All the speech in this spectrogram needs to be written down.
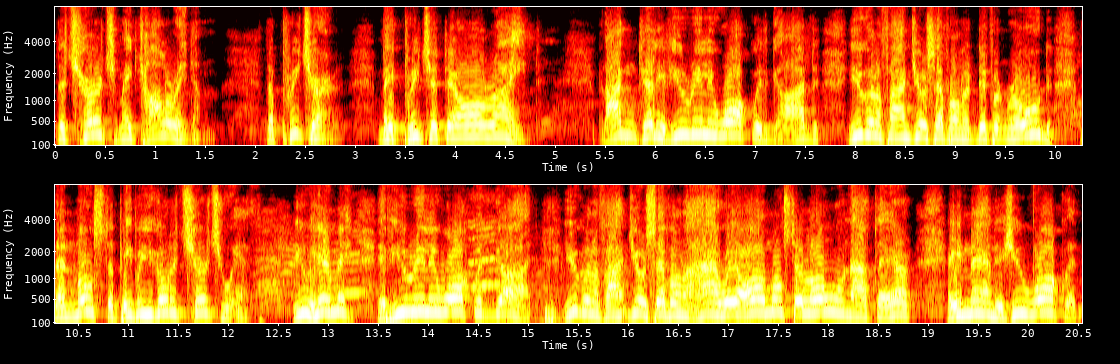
The church may tolerate them. The preacher may preach it they're all right. But I can tell you, if you really walk with God, you're going to find yourself on a different road than most of the people you go to church with. You hear me? If you really walk with God, you're going to find yourself on a highway almost alone out there. Amen. As you walk with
